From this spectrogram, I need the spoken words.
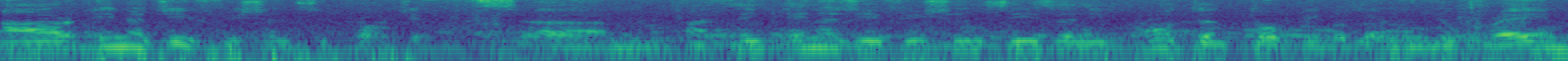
are energy efficiency projects. Um, I think energy efficiency is an important topic here in Ukraine,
